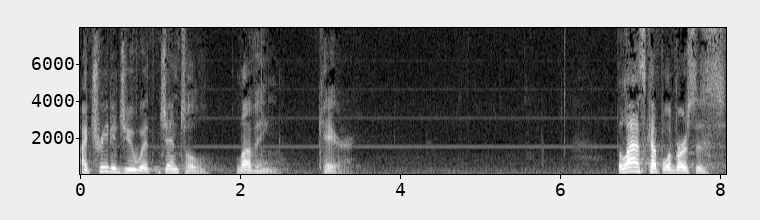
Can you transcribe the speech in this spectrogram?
I treated you with gentle, loving care. The last couple of verses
